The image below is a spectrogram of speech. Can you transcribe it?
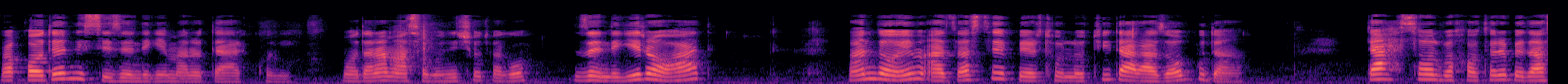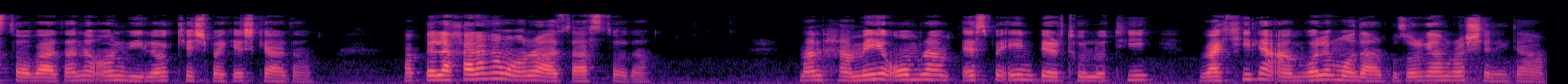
و قادر نیستی زندگی مرا درک کنی. مادرم عصبانی شد و گفت زندگی راحت؟ من دائم از دست برتولوتی در عذاب بودم. ده سال به خاطر به دست آوردن آن ویلا کشمکش کردم و بالاخره هم آن را از دست دادم. من همه عمرم اسم این برتولوتی وکیل اموال مادر بزرگم را شنیدم.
